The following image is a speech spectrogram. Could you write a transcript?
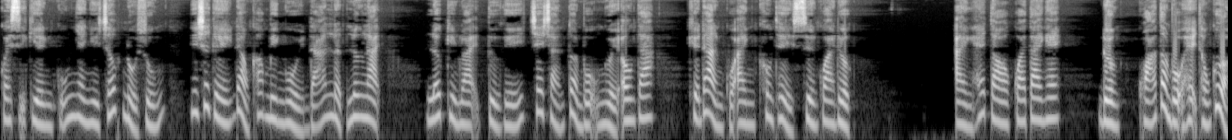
Quay sĩ kiên cũng nhanh như chớp nổ súng, nhưng chiếc ghế Đảng khắc minh ngồi đã lật lưng lại lớp kim loại từ ghế che chắn toàn bộ người ông ta khiến đạn của anh không thể xuyên qua được. Anh hét to qua tai nghe Đường, khóa toàn bộ hệ thống cửa.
